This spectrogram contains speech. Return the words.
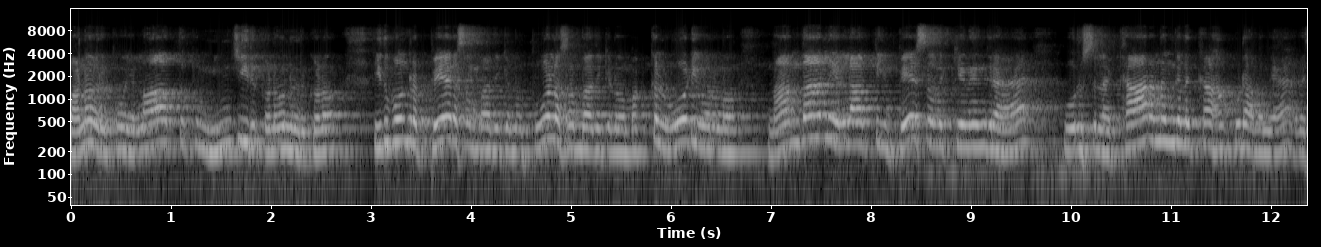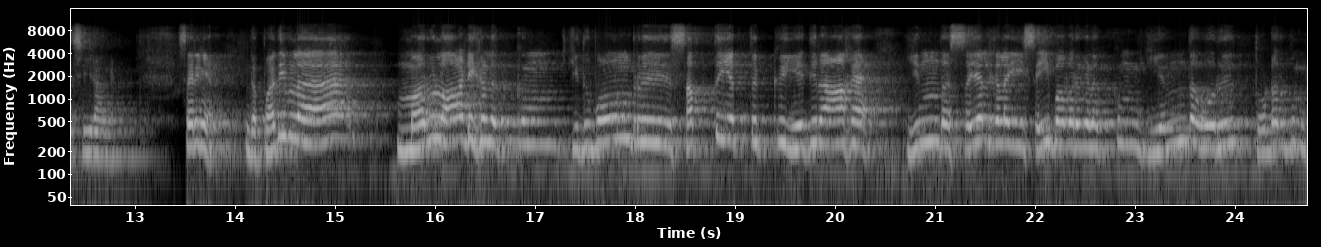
பணம் இருக்கும் எல்லாத்துக்கும் மிஞ்சி இருக்கணும்னு இருக்கணும். இது போன்ற பேரை சம்பாதிக்கணும் புகழை சம்பாதிக்கணும் மக்கள் ஓடி வரணும். நான் தான் எல்லாத்தையும் பேச வைக்கணுங்கிற ஒரு சில காரணங்களுக்காக கூட அவங்க அதை செய்கிறாங்க சரிங்க. இந்த பதிவில் மருளாடிகளுக்கும் இதுபோன்று சத்தியத்துக்கு எதிராக இந்த செயல்களை செய்பவர்களுக்கும் எந்த ஒரு தொடர்பும்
